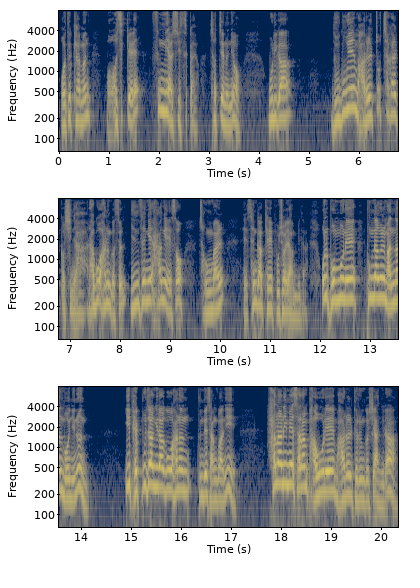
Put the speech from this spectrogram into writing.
어떻게 하면 멋있게 승리할 수 있을까요? 첫째는요, 우리가 누구의 말을 쫓아갈 것이냐라고 하는 것을 인생의 항해에서 정말 생각해 보셔야 합니다. 오늘 본문의 풍랑을 만난 원인은 이 백부장이라고 하는 군대 장관이 하나님의 사람 바울의 말을 들은 것이 아니라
